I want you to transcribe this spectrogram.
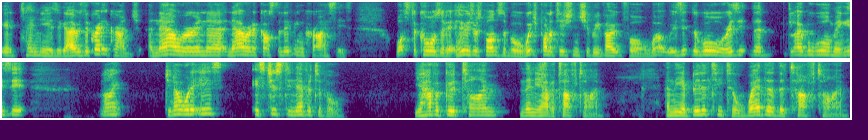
it, 10 years ago, it was the credit crunch. And now we're in a, now we're in a cost of living crisis. What's the cause of it? Who's responsible? Which politician should we vote for? Well, is it the war? Is it the global warming? Is it like, do you know what it is? It's just inevitable. You have a good time and then you have a tough time. And the ability to weather the tough time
